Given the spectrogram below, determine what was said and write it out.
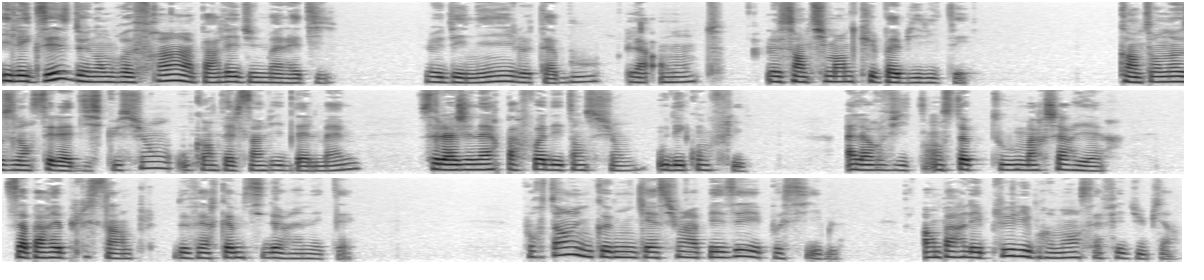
Il existe de nombreux freins à parler d'une maladie le déni, le tabou, la honte, le sentiment de culpabilité. Quand on ose lancer la discussion ou quand elle s'invite d'elle-même, cela génère parfois des tensions ou des conflits. Alors vite, on stoppe tout, marche arrière. Ça paraît plus simple de faire comme si de rien n'était. Pourtant, une communication apaisée est possible. En parler plus librement, ça fait du bien.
